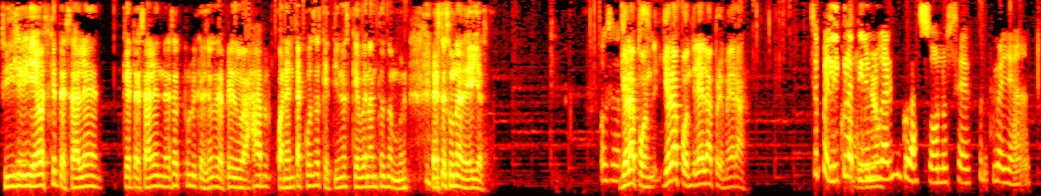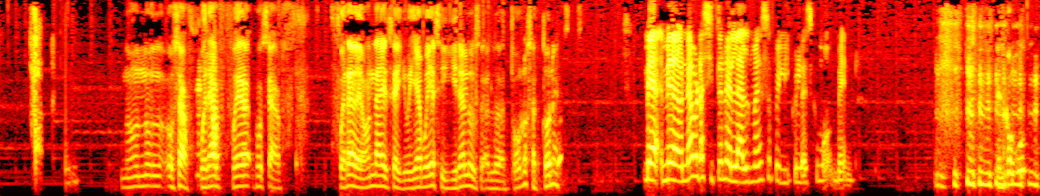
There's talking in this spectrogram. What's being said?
Sí, sí, ya ves que te salen, que te salen de esas publicaciones de Facebook, ah, 40 cosas que tienes que ver antes de morir. Esta es una de ellas. O sea, yo, la yo la pondría en la primera. Esa película tiene un lugar en mi corazón, o sea, esa película ya. No, no, o sea, fuera, fuera, o sea, fuera de onda, ese, yo ya voy a seguir a los, a todos los actores me, me, da un abracito en el alma esa película, es como, ven.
